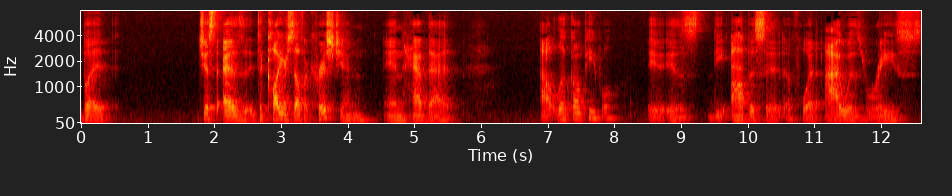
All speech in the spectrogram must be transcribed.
But just as to call yourself a Christian and have that outlook on people is the opposite of what I was raised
